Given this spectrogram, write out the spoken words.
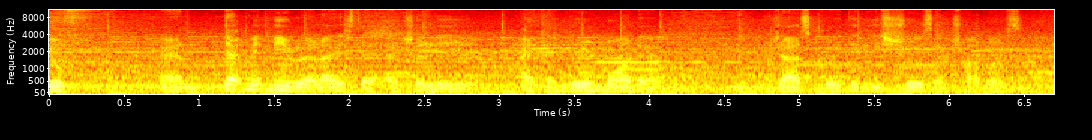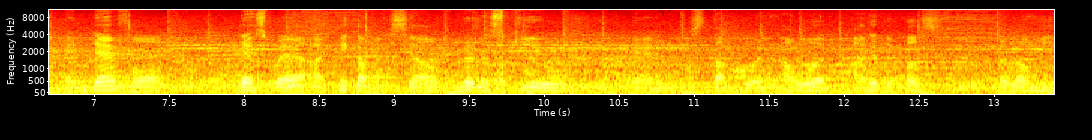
youth, and that made me realize that actually I can do more than just creating issues and troubles. And therefore, that's where I pick up myself, learn a skill, and start to empower other people around me.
